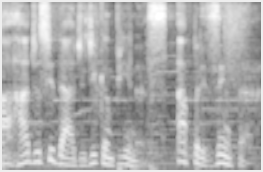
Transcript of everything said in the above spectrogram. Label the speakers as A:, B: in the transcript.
A: A Rádio Cidade de Campinas apresenta.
